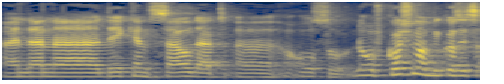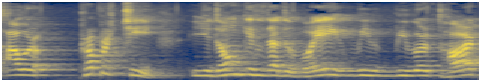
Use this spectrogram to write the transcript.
And then uh, they can sell that uh, also. No, of course not, because it's our property. You don't give that away. We, we worked hard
